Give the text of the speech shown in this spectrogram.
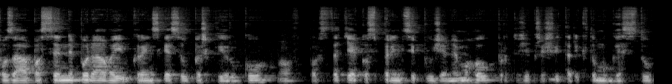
po zápase nepodávají ukrajinské soupeřky ruku, no, v podstatě jako z principu, že nemohou, protože přešli tady k tomu gestu,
